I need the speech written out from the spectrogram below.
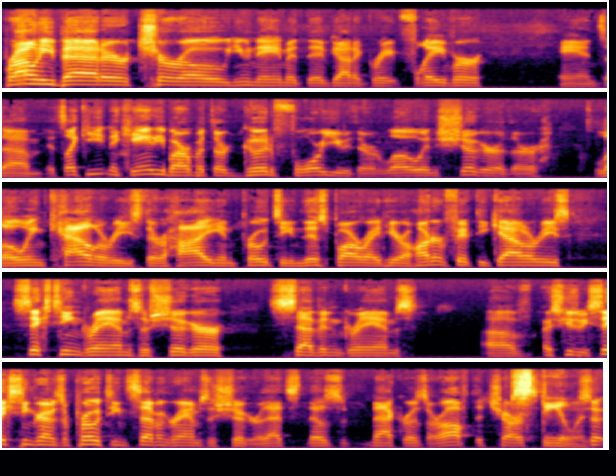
Brownie batter, churro, you name it, they've got a great flavor. And um, it's like eating a candy bar, but they're good for you. They're low in sugar, they're low in calories, they're high in protein. This bar right here, 150 calories, 16 grams of sugar, seven grams of excuse me, 16 grams of protein, seven grams of sugar. That's those macros are off the charts. Stealing. So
